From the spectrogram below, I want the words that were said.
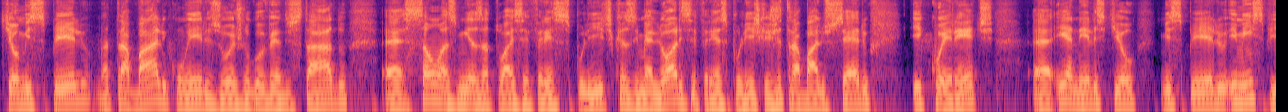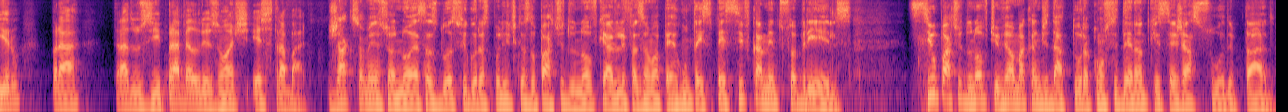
que eu me espelho, né, trabalho com eles hoje no governo do estado, é, são as minhas atuais referências políticas e melhores referências políticas de trabalho sério e coerente, é, e é neles que eu me espelho e me inspiro para traduzir para Belo Horizonte esse trabalho. Já que o mencionou essas duas figuras políticas do Partido Novo, quero lhe fazer uma pergunta especificamente sobre eles. Se o Partido Novo tiver uma candidatura, considerando que seja a sua, deputado,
